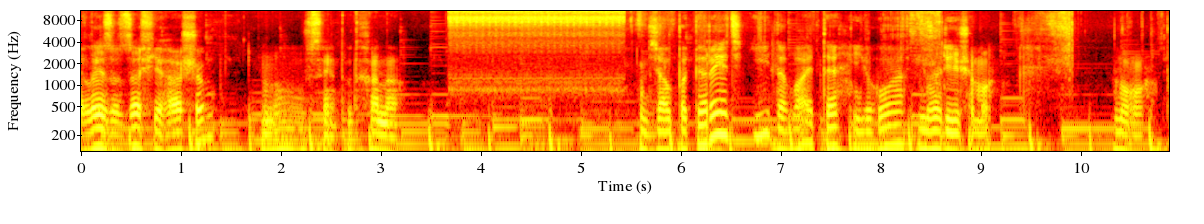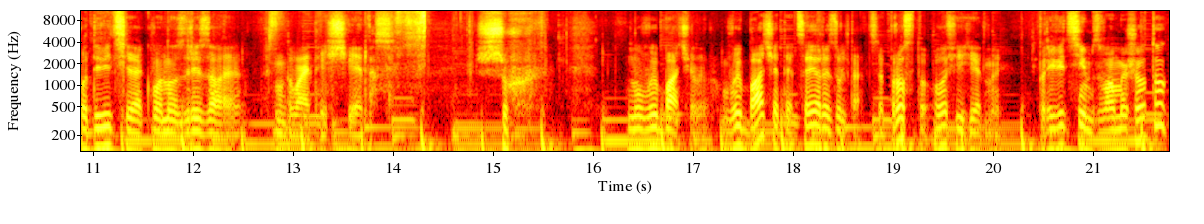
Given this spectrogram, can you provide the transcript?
лезо зафігашив. Ну, все, тут хана. Взяв папірець і давайте його наріжемо. Ну, подивіться, як воно зрізає. Ну, давайте ще раз. Шух. Ну, ви бачили. Ви бачите цей результат. Це просто офігенний. Привіт всім, з вами Жовток,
